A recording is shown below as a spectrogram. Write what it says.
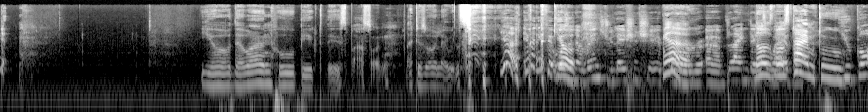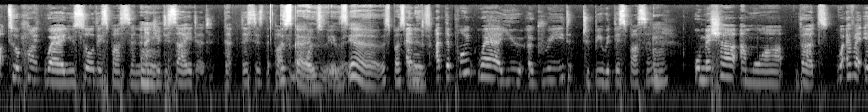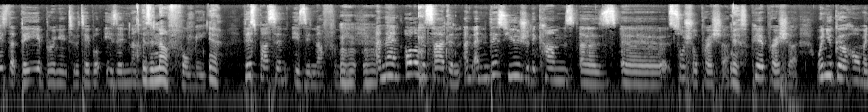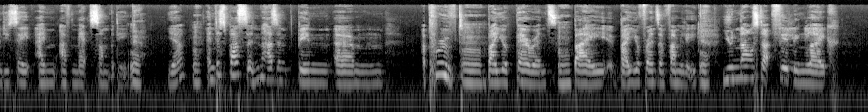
you're the one who picked this person that is all i will say Yeah, even if it Yo. was an arranged relationship Yeah. or uh, blind date those or those time to you got to a point where you saw this person and you decided that this is the person this guy is, to be is with. yeah this person And is at the point where you agreed to be with this person, Mm-hmm. umesha amua that whatever it is that they are bringing to the table is enough is enough for me. yeah This person is enough for me. Mm-hmm, And then all of a sudden, and, and this usually comes as uh, social pressure, Yes. peer pressure. When you go home and you say, I'm, I've met somebody, yeah yeah, Mm. and this person hasn't been um, approved Mm. by your parents, by by your friends and family, Yeah. you now start feeling like,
